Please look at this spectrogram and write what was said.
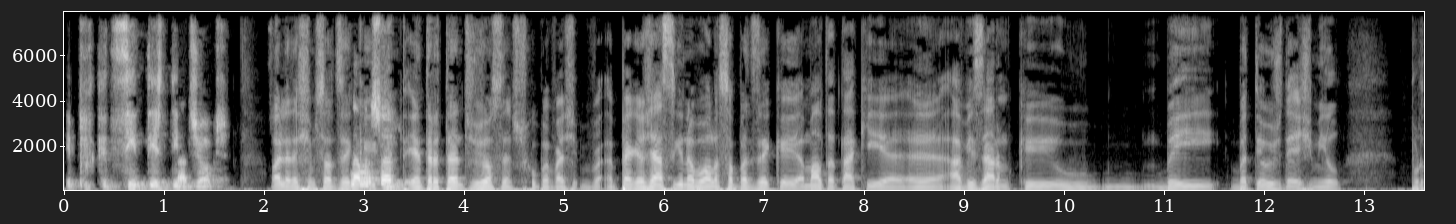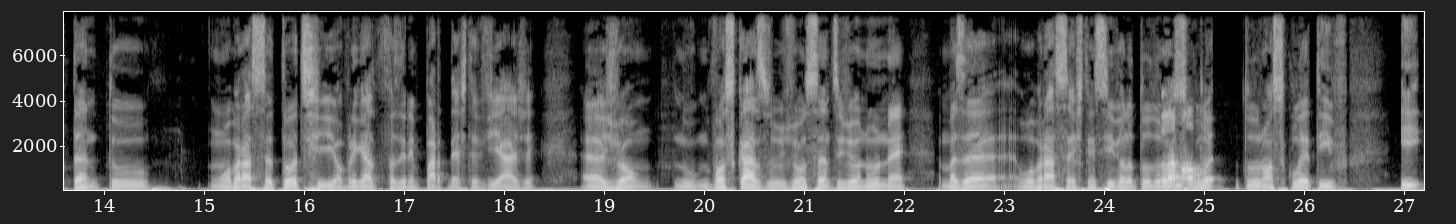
é porque decide este tipo de jogos. Olha, deixa-me só dizer não, que, só... entretanto, João Santos, desculpa, vais, pega já a seguir na bola, só para dizer que a malta está aqui a, a avisar-me que o BI bateu os 10 mil, portanto, um abraço a todos e obrigado por fazerem parte desta viagem. Uh, João, no, no, vosso caso, João Santos e João Nuno, né? mas uh, o abraço é extensível a todo o, nosso, todo o nosso coletivo e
